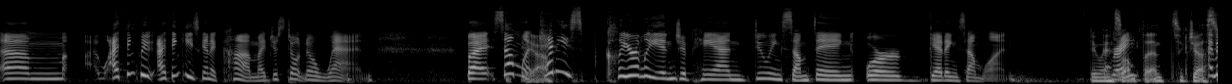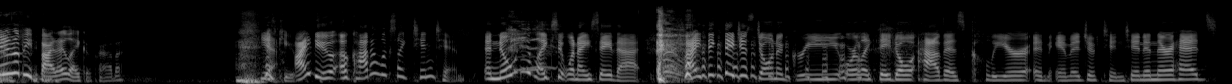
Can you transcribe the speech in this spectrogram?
um, I think we. I think he's going to come. I just don't know when. But someone, Yeah. Kenny's clearly in Japan doing something or getting someone. Doing Right? something I mean, it'll be fine. I like Okada. Yeah, cute. I do. Okada looks like Tintin, and nobody likes it when I say that. I think they just don't agree, or like they don't have as clear an image of Tintin in their heads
